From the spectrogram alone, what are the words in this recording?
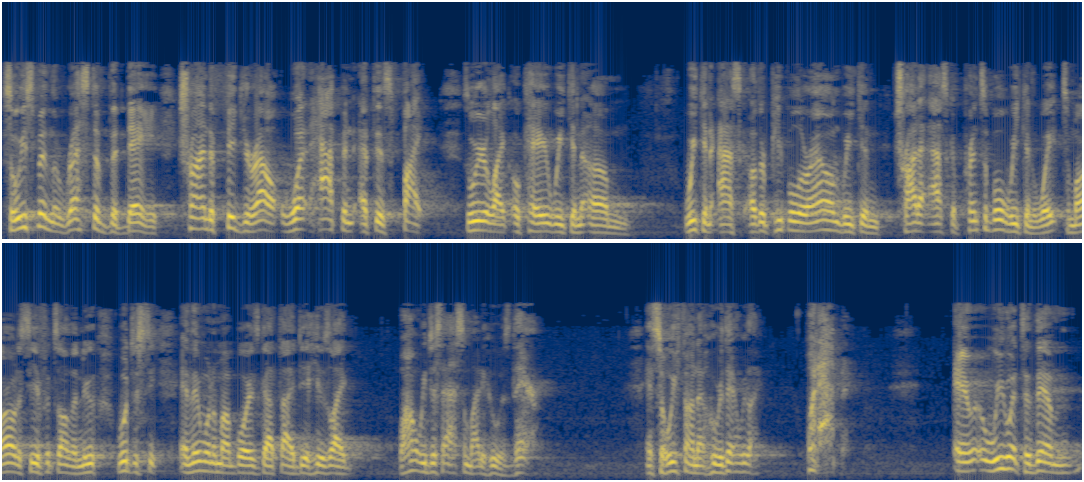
So we spend the rest of the day trying to figure out what happened at this fight. So we were like, okay, we can, um, we can ask other people around. We can try to ask a principal. We can wait tomorrow to see if it's on the news. We'll just see. And then one of my boys got the idea. He was like, why don't we just ask somebody who was there? And so we found out who were there. And we we're like, what happened? And we went to them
